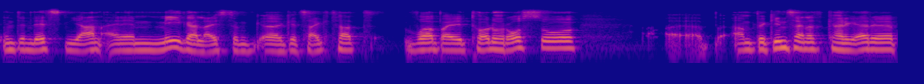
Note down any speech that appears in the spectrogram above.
in den letzten Jahren eine Mega-Leistung äh, gezeigt hat. War bei Toro Rosso äh, am Beginn seiner Karriere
